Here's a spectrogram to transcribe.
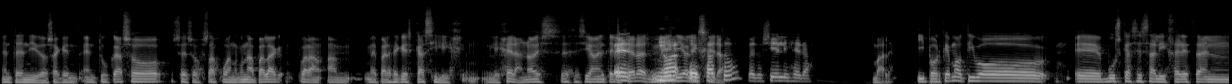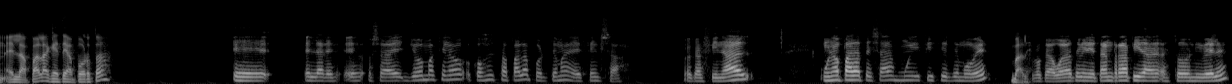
Entendido. O sea que en, tu caso, pues eso, estás jugando con una pala para, me parece que es casi ligera, no es excesivamente eh, ligera, es medio ligera. Exacto, pero sí es ligera. Vale. ¿Y por qué motivo eh, buscas esa ligereza en, en, la pala? ¿Qué te aporta? Eh, eh, o sea, yo más que nada cojo esta pala por tema de defensa. Porque al final, una pala pesada es muy difícil de mover. Vale. Porque la bola te viene tan rápida a estos niveles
